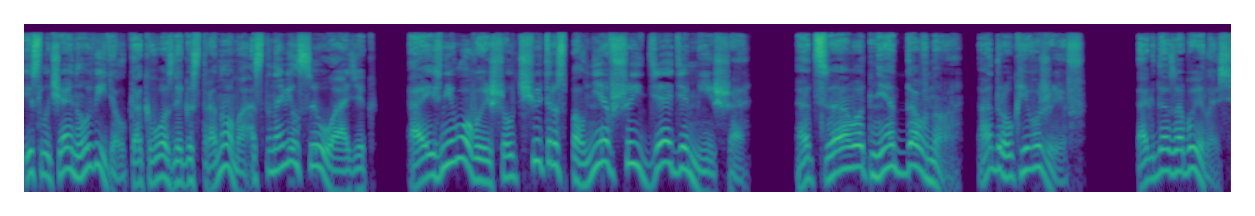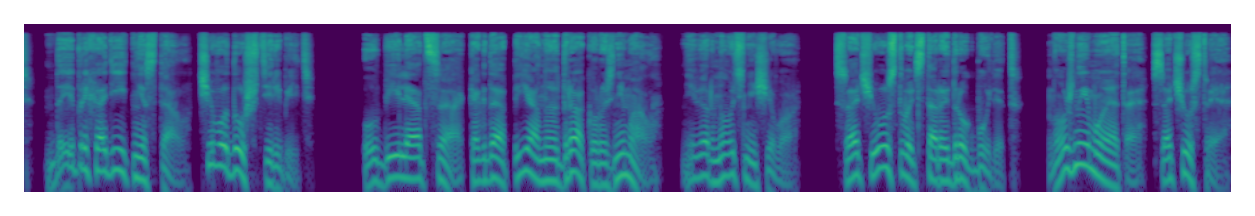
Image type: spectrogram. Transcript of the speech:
и случайно увидел, как возле гастронома остановился УАЗик, а из него вышел чуть располневший дядя Миша. Отца вот нет давно, а друг его жив. Тогда забылось, да и приходить не стал, чего душ теребить. Убили отца, когда пьяную драку разнимал. Не вернуть ничего. Сочувствовать старый друг будет. Нужно ему это, сочувствие.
